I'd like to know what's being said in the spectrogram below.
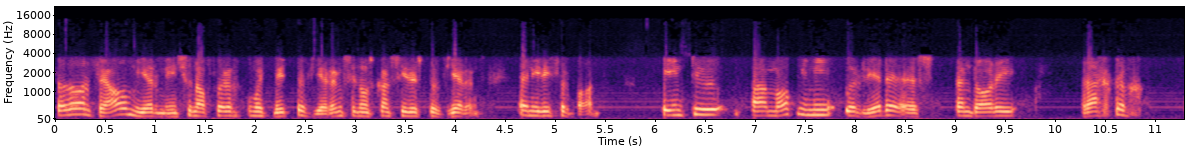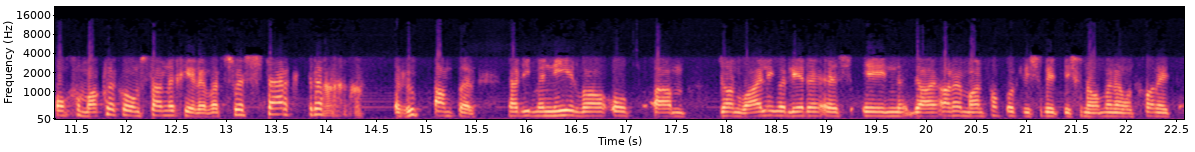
dat daar wel meer mense na vore gekom het met beweringe en ons kan sê dis beweringe in hierdie verband en toe uh, maak nie nie oorlede is in daardie regtig ongemaklike omstandighede wat so sterk terug roep amper na die manier waarop um John Wiley oorlede is en daai ander man van Port Elizabeth wie se naam nou ontgaan het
